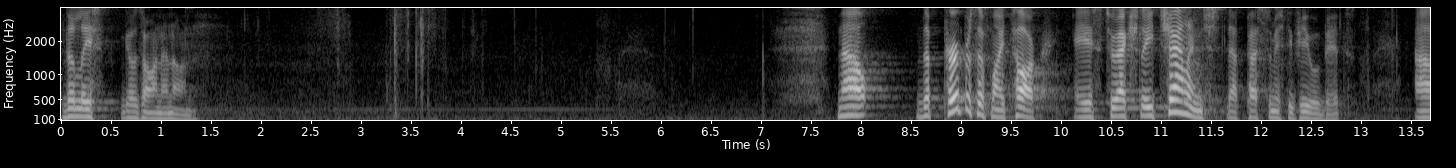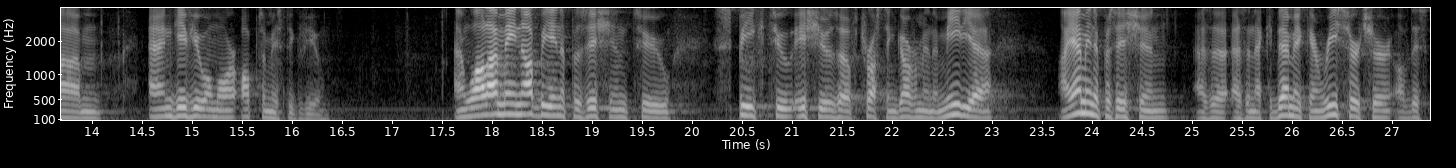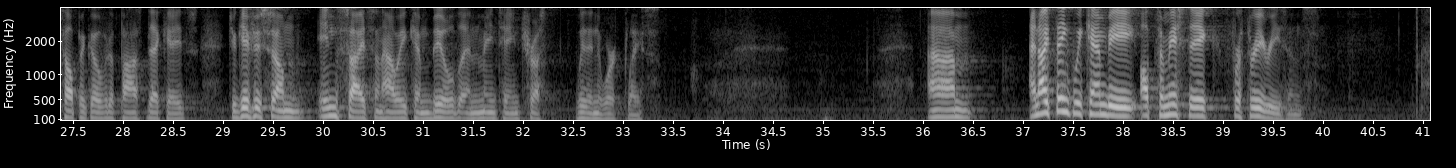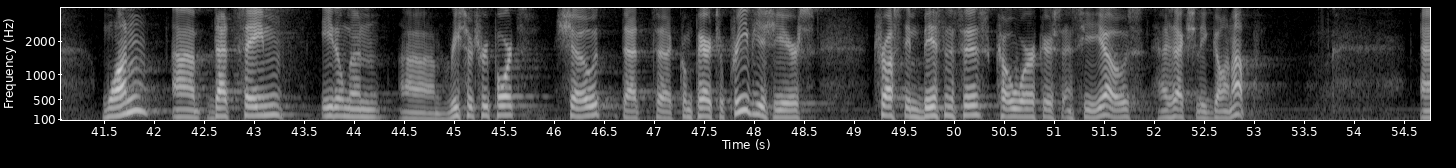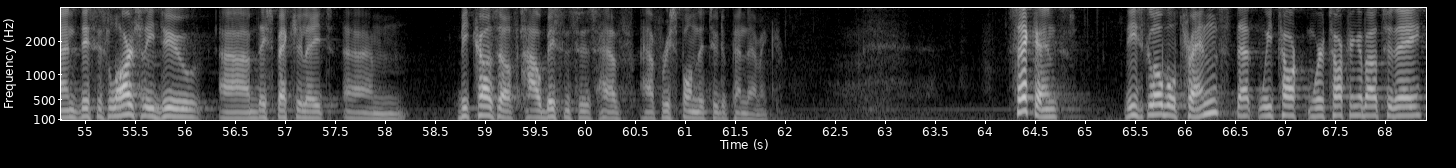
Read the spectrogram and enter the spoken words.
The list goes on and on. Now, the purpose of my talk is to actually challenge that pessimistic view a bit um, and give you a more optimistic view. And while I may not be in a position to speak to issues of trust in government and media, I am in a position as, a, as an academic and researcher of this topic over the past decades to give you some insights on how we can build and maintain trust within the workplace. Um, and I think we can be optimistic for three reasons. One, uh, that same Edelman um, research report showed that uh, compared to previous years, trust in businesses, co-workers, and CEOs has actually gone up. And this is largely due, um, they speculate, um, because of how businesses have, have responded to the pandemic. Second, these global trends that we talk, we're talking about today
